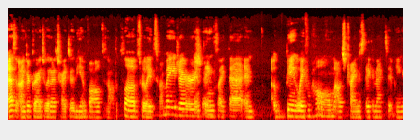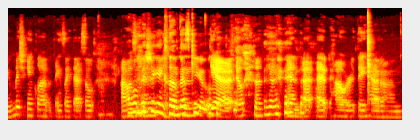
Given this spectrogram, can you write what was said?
as an undergraduate, I tried to be involved in all the clubs related to my major and Sure. things like that. And uh, being away from home, I was trying to stay connected, being in Michigan Club and things like that. So, I was Oh, Michigan Club, that's Mhm. cute. Yeah, and, at, at Howard, they had um,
